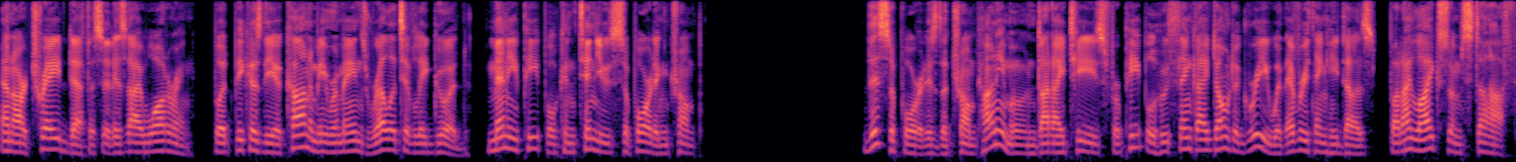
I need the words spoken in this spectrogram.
and our trade deficit is eye-watering, but because the economy remains relatively good, many people continue supporting Trump. This support is the Trump honeymoon. For people who think I don't agree with everything he does, but I like some stuff.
